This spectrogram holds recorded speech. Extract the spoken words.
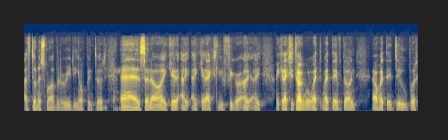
I've done a small bit of reading up into it. Uh, so now I can, I, I can actually figure, I, I, I can actually talk about what, what they've done or what they do. But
